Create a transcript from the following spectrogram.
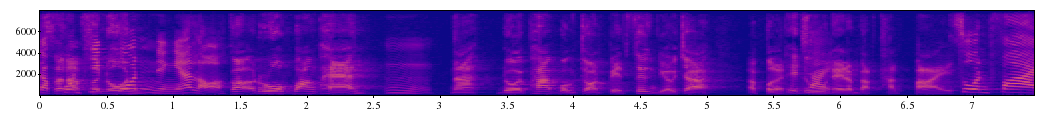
กับสคนันบสที่นุนพ่นอย่างเงี้ยเหรอ ก็ร่วมวางแผนอืมนะโดยภาพวงจรปิดซึ่งเดี๋ยวจะเปิดให้ดูใช่ในลำดับถัดไป ส่วนฝ่าย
